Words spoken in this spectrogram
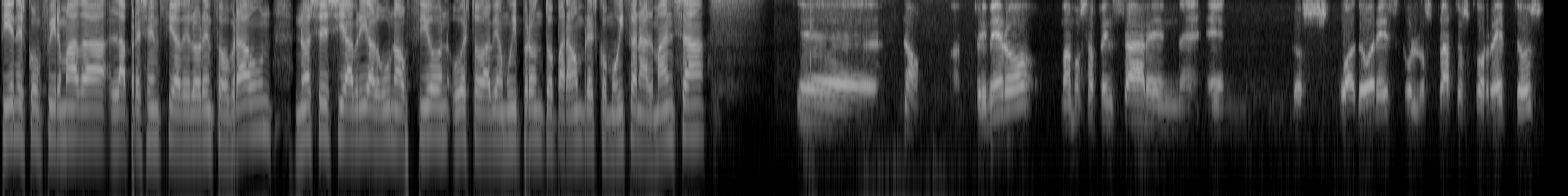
tienes confirmada la presencia de Lorenzo Brown, no sé si habría alguna opción o es todavía muy pronto para hombres como Izan Almansa? Eh, no. Primero vamos a pensar en, los jugadores con los plazos correctos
